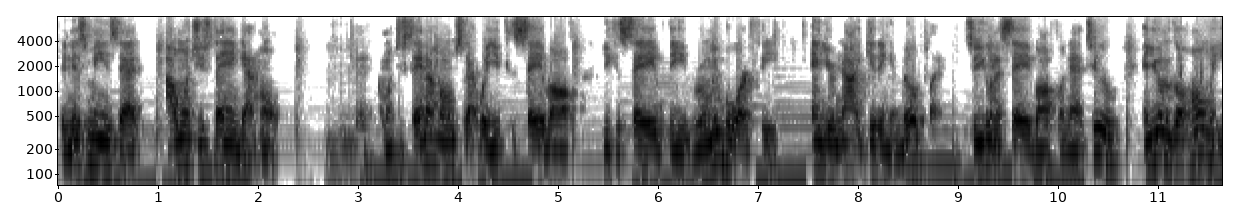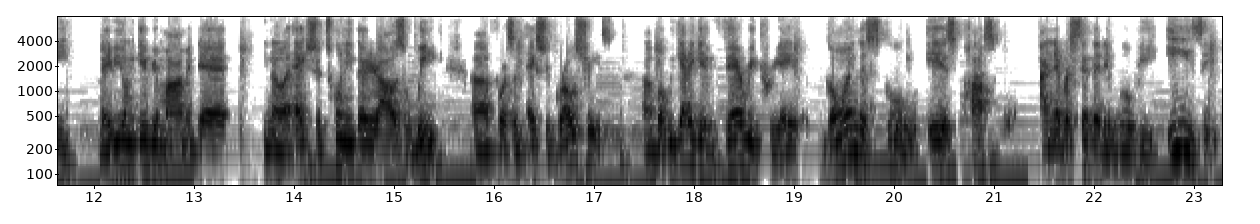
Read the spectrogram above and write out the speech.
then this means that I want you staying at home. Mm-hmm. Okay. I want you staying at home so that way you can save off, you can save the room and board fee, and you're not getting a meal plan. So you're going to save off on that too, and you're going to go home and eat. Maybe you're going to give your mom and dad, you know, an extra $20, $30 a week uh, for some extra groceries. Uh, but we got to get very creative. Going to school is possible. I never said that it will be easy.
